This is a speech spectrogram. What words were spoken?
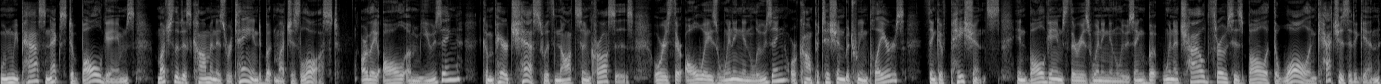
When we pass next to ball games, much that is common is retained, but much is lost. Are they all amusing? Compare chess with noughts and crosses. Or is there always winning and losing, or competition between players? Think of patience. In ball games, there is winning and losing, but when a child throws his ball at the wall and catches it again,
